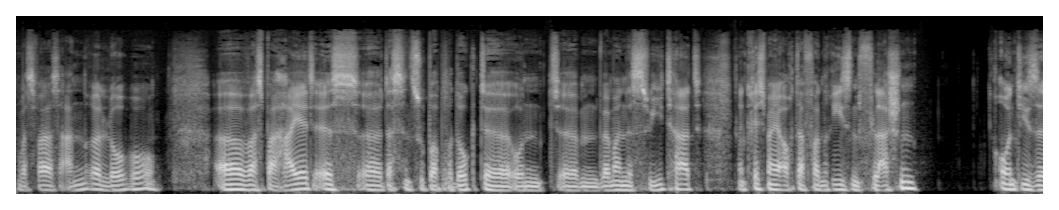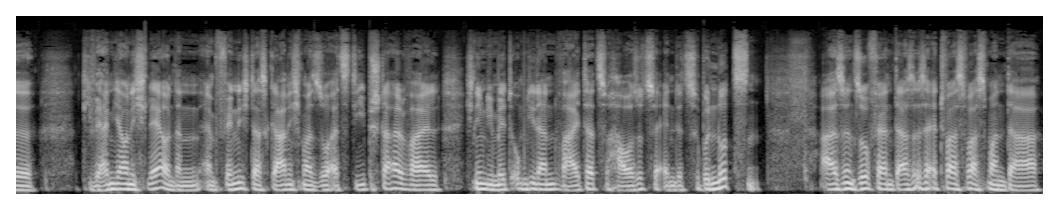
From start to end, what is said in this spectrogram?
was war das andere, Lobo, äh, was bei Hyatt ist. Äh, das sind super Produkte und ähm, wenn man eine Suite hat, dann kriegt man ja auch davon riesen Flaschen. Und diese, die werden ja auch nicht leer und dann empfinde ich das gar nicht mal so als Diebstahl, weil ich nehme die mit, um die dann weiter zu Hause zu Ende zu benutzen. Also insofern, das ist etwas, was man da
